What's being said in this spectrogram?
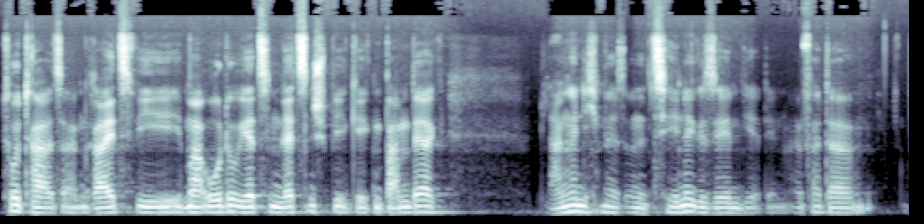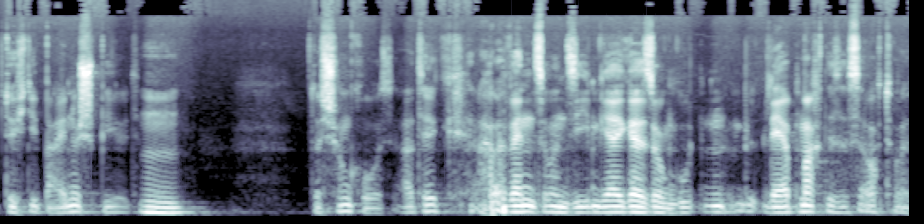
total seinen Reiz, wie Maodo jetzt im letzten Spiel gegen Bamberg. Lange nicht mehr so eine Szene gesehen, wie er den einfach da durch die Beine spielt. Mhm. Das ist schon großartig. Aber wenn so ein Siebenjähriger so einen guten Lehr macht, ist es auch toll.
